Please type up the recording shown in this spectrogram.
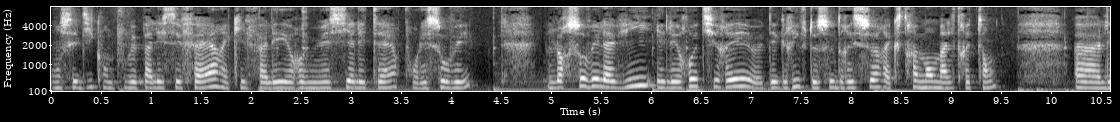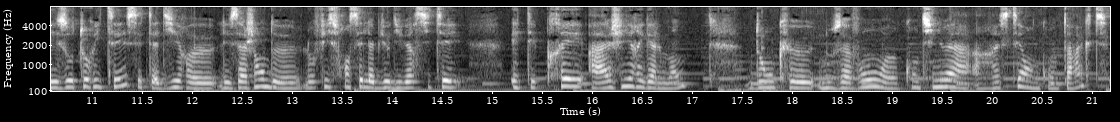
On s'est dit qu'on ne pouvait pas laisser faire et qu'il fallait remuer ciel et terre pour les sauver, leur sauver la vie et les retirer euh, des griffes de ce dresseur extrêmement maltraitant. Euh, les autorités, c'est-à-dire euh, les agents de l'Office français de la biodiversité, étaient prêts à agir également. Donc nous avons continué à, rester en contact.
